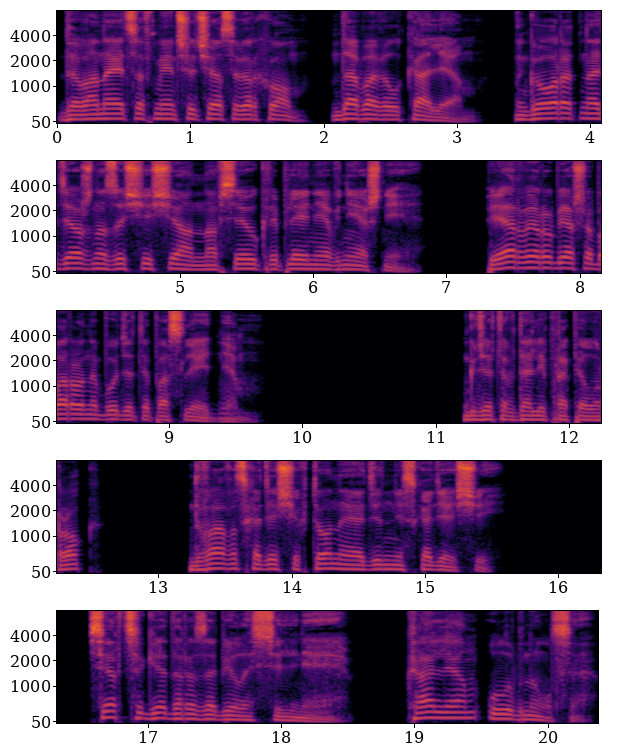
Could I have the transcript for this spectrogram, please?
«До ванайцев меньше часа верхом», — добавил Калиам. «Город надежно защищен, но все укрепления внешние. Первый рубеж обороны будет и последним». Где-то вдали пропел рок. Два восходящих тона и один нисходящий. Сердце Гедора забилось сильнее. Калиам улыбнулся.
